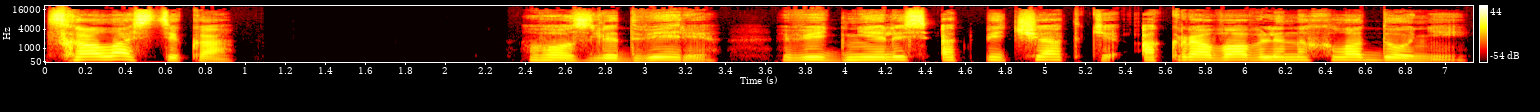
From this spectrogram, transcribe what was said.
Схоластика!» Возле двери виднелись отпечатки окровавленных ладоней.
